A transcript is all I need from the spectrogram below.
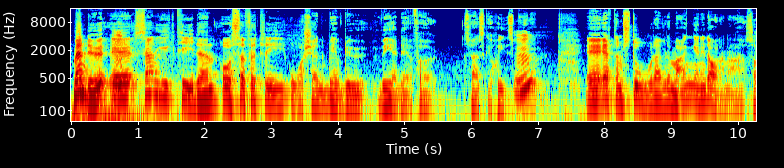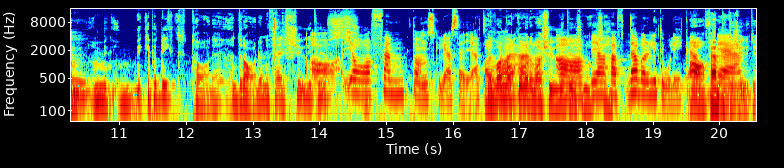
Men du, eh, sen gick tiden och så för tre år sedan blev du VD för Svenska skidspelen. Eh, ett av de stora evenemangen i Dalarna. Som Mm. my- mycket publik tar det, drar det ungefär 20 000. Ja, ja, 15 skulle jag säga. Att Ja, det var något år det var 20 000 ja, vi har också. haft, Där var det lite olika. Ja, 15 Eh, till 20 000.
